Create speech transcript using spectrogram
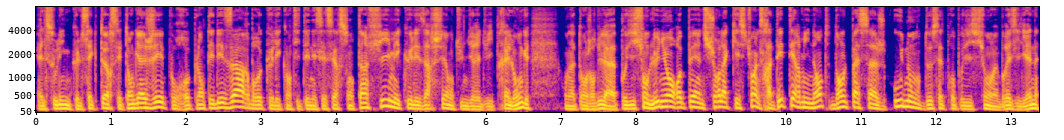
Elles soulignent que le secteur s'est engagé pour replanter des arbres, que les quantités nécessaires sont infimes et que les archers ont une durée de vie très longue. On attend aujourd'hui la position de l'Union européenne sur la question. Elle sera déterminante dans le passage ou non de cette proposition brésilienne.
